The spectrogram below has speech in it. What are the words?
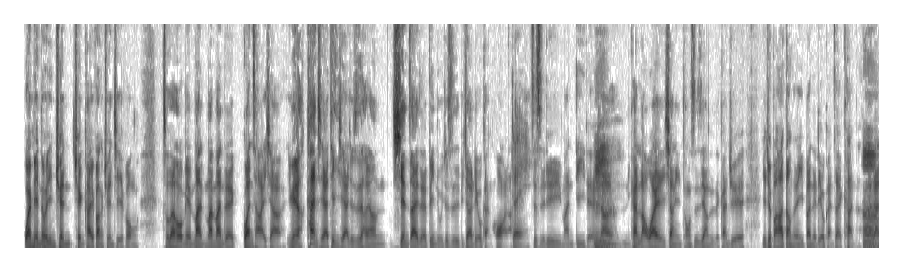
外面都已经全全开放、全解封。走在后面，慢慢慢的观察一下，因为看起来、听起来就是好像现在的病毒就是比较流感化啦，对，致死率蛮低的。嗯、那你看老外像你同事这样子的感觉，也就把它当成一般的流感在看了。嗯、那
